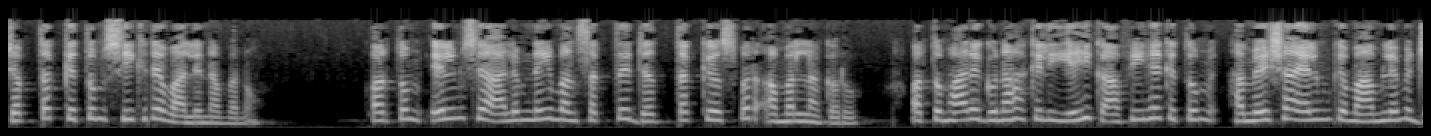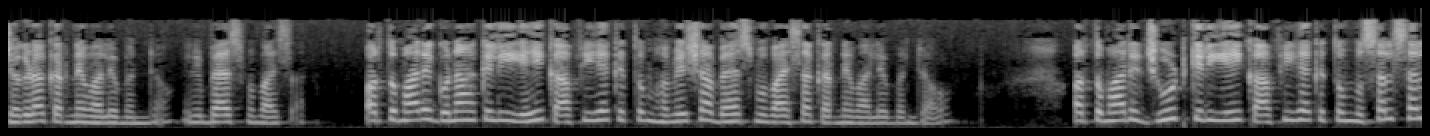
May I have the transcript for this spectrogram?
جب تک کہ تم سیکھنے والے نہ بنو اور تم علم سے عالم نہیں بن سکتے جب تک کہ اس پر عمل نہ کرو اور تمہارے گناہ کے لیے یہی کافی ہے کہ تم ہمیشہ علم کے معاملے میں جھگڑا کرنے والے بن جاؤ یعنی بحث مباحثہ۔ اور تمہارے گناہ کے لیے یہی کافی ہے کہ تم ہمیشہ بحث مباحثہ کرنے والے بن جاؤ۔ اور تمہارے جھوٹ کے لیے یہی کافی ہے کہ تم مسلسل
